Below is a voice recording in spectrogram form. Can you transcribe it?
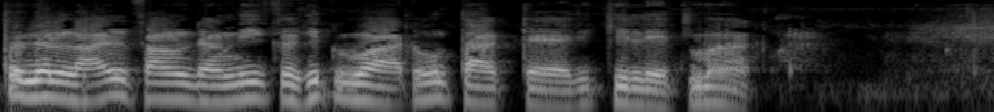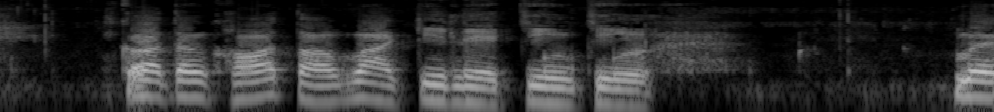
ตอนนั้นหลายฟังดังนี้ก็คิดว่าดวงตาแก่ที่กิเลสมาก ก็ต้องขอตอบว่ากิเลสจริง ๆ เมื่อ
